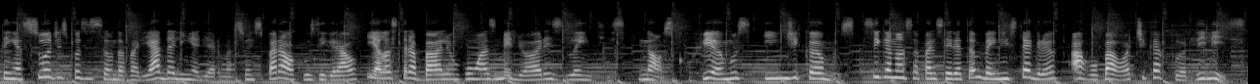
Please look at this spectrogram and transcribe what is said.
tem à sua disposição da variada linha de armações para óculos de grau e elas trabalham com as melhores lentes. Nós confiamos e indicamos. Siga nossa parceira também no Instagram, arroba Ótica Flor de Lis.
